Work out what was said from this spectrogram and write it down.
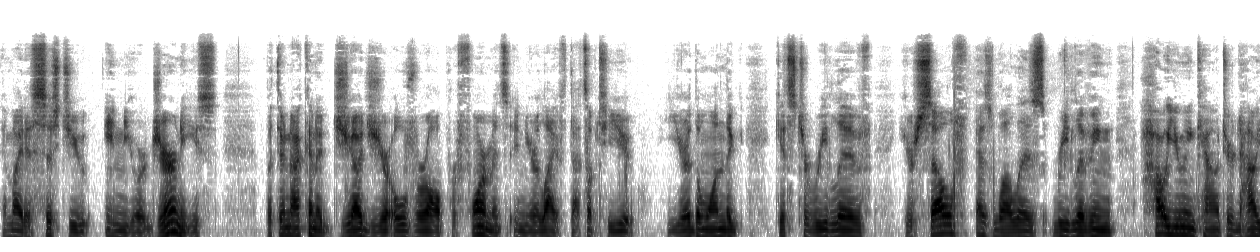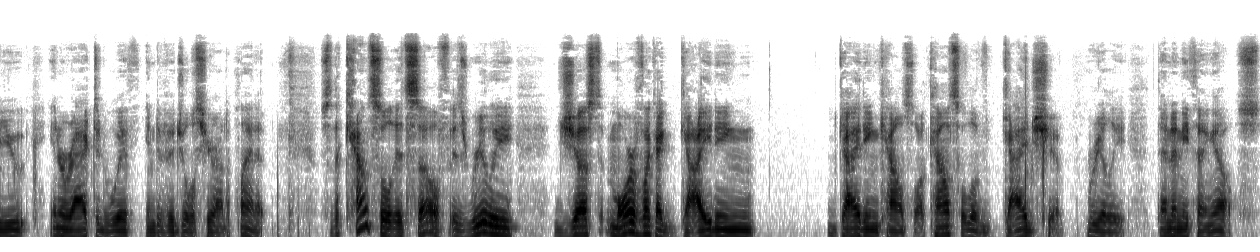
They might assist you in your journeys but they're not going to judge your overall performance in your life. That's up to you. You're the one that gets to relive yourself as well as reliving how you encountered and how you interacted with individuals here on the planet. So the council itself is really just more of like a guiding guiding council, a council of guideship really than anything else.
